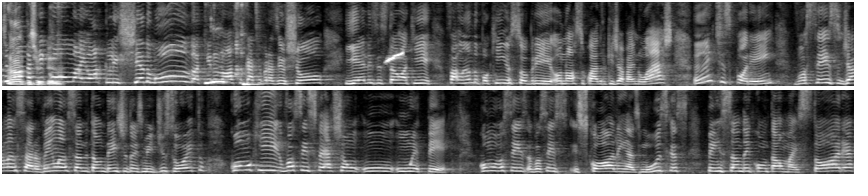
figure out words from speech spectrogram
De ah, volta aqui com o maior clichê do mundo aqui no nosso Cátia Brasil Show. E eles estão aqui falando um pouquinho sobre o nosso quadro que já vai no ar. Antes, porém, vocês já lançaram, vem lançando então desde 2018. Como que vocês fecham um, um EP? Como vocês, vocês escolhem as músicas pensando em contar uma história?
